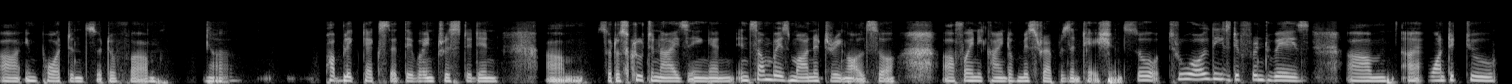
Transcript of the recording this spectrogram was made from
uh, important sort of um, uh, public text that they were interested in um, sort of scrutinizing and in some ways monitoring also uh, for any kind of misrepresentation. So through all these different ways, um, I wanted to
